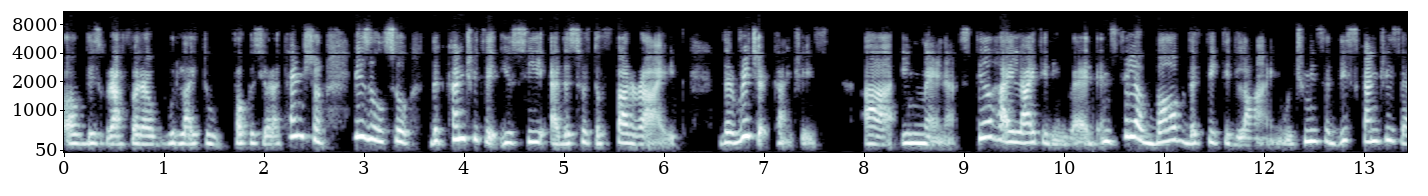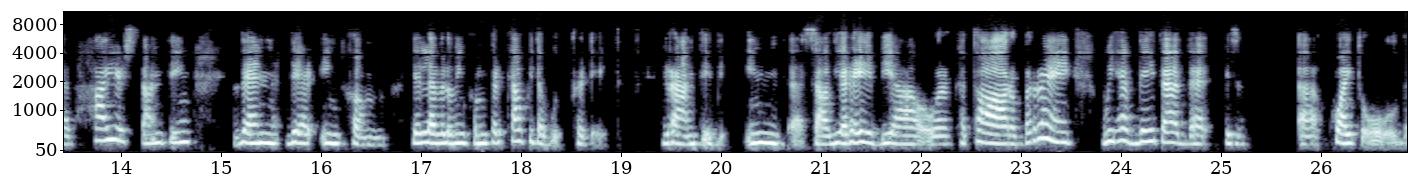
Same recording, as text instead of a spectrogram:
of this graph where I would like to focus your attention is also the countries that you see at the sort of far right, the richer countries uh, in MENA, still highlighted in red and still above the fitted line, which means that these countries have higher stunting than their income, their level of income per capita would predict. Granted, in uh, Saudi Arabia or Qatar or Bahrain, we have data that is uh, quite old.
